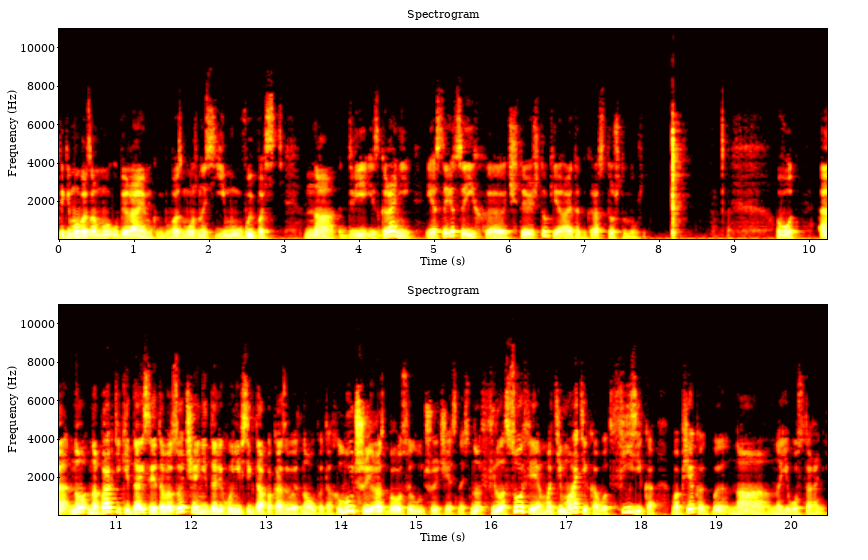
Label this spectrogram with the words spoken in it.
Таким образом, мы убираем как бы, возможность ему выпасть на две из граней, и остается их э, четыре штуки, а это как раз то, что нужно. Вот. Э, но на практике дайсы этого зодчи, они далеко не всегда показывают на опытах лучшие разбросы, лучшую честность. Но философия, математика, вот физика вообще как бы на, на его стороне.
